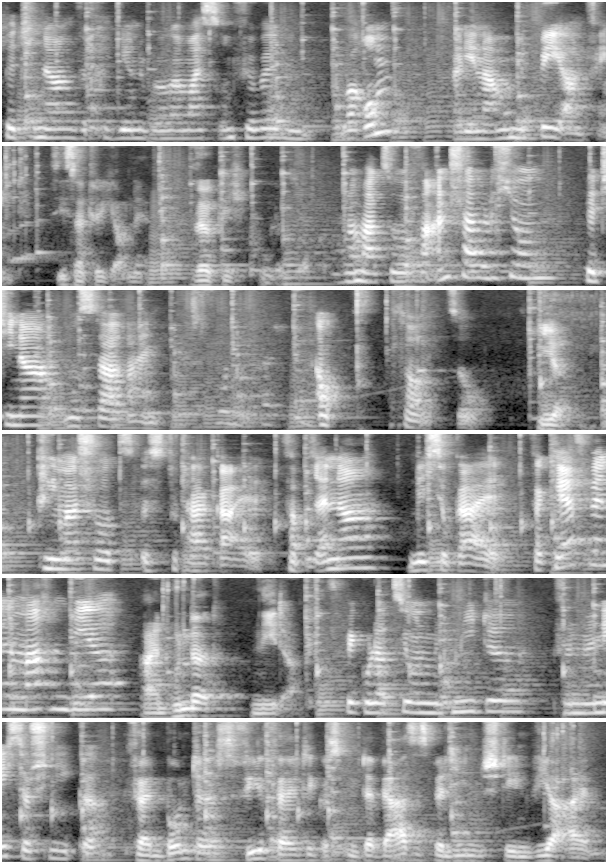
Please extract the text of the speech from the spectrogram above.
Bettina wird regierende Bürgermeisterin für Berlin. Warum? Weil ihr Name mit B anfängt. Sie ist natürlich auch eine wirklich coole Sache. Nochmal zur Veranschaulichung. Bettina muss da rein. Oh, sorry, so. Hier. Klimaschutz ist total geil. Verbrenner, nicht so geil. Verkehrswende machen wir. 100, nee danke. Spekulation mit Miete finden wir nicht so schnieke. Für ein buntes, vielfältiges und diverses Berlin stehen wir ein.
